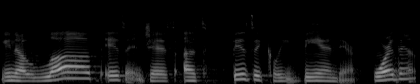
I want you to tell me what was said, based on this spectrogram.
you know, love isn't just us physically being there for them,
